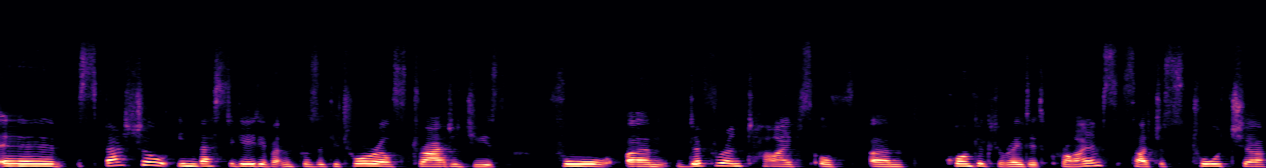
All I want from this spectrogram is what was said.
uh, special investigative and prosecutorial strategies for um, different types of um, conflict-related crimes, such as torture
